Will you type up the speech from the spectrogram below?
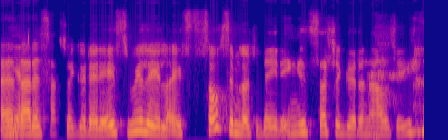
uh, yeah. that is such a good idea. It's really like it's so similar to dating. It's such a good analogy.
